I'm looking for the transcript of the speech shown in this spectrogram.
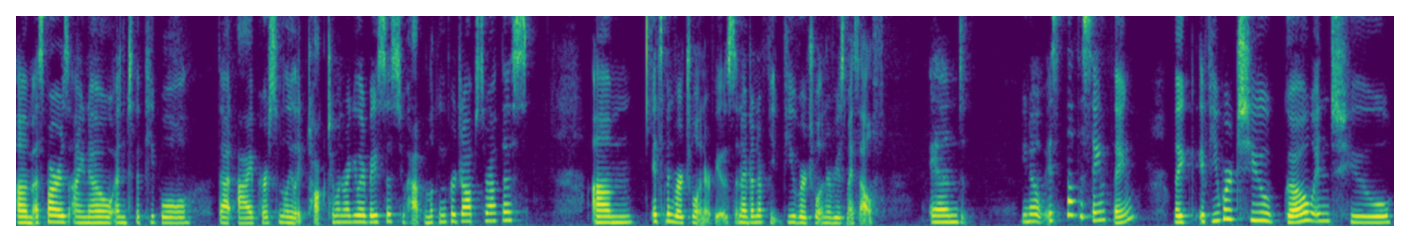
Um, as far as I know, and to the people that I personally like talk to on a regular basis who have been looking for jobs throughout this, um, it's been virtual interviews, and I've done a few virtual interviews myself. And, you know, isn't that the same thing? Like, if you were to go into,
